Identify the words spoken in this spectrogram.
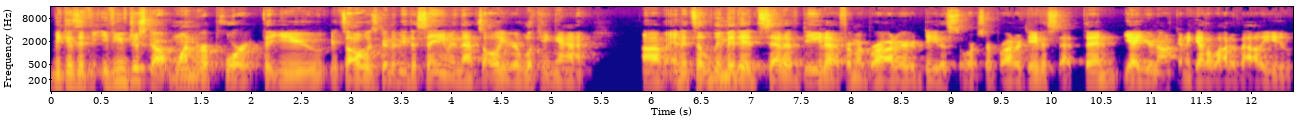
Because if, if you've just got one report that you, it's always going to be the same and that's all you're looking at, um, and it's a limited set of data from a broader data source or broader data set, then yeah, you're not going to get a lot of value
